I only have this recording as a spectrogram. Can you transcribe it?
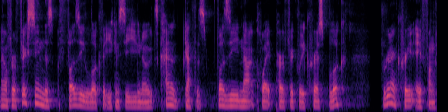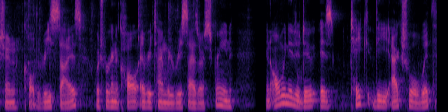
Now for fixing this fuzzy look that you can see, you know, it's kind of got this fuzzy, not quite perfectly crisp look, we're going to create a function called resize, which we're going to call every time we resize our screen. And all we need to do is take the actual width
